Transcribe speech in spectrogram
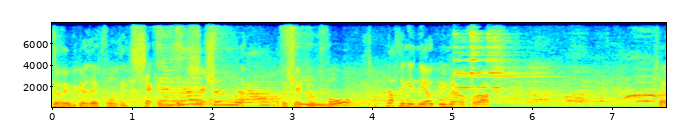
So here we go then for the second session of a scheduled four. Nothing in the opening round for us. So,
